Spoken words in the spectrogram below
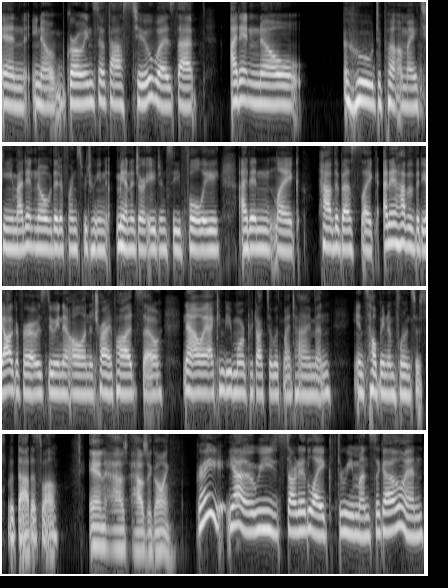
and you know growing so fast too was that I didn't know who to put on my team. I didn't know the difference between manager agency fully. I didn't like have the best like I didn't have a videographer. I was doing it all on a tripod. So now I can be more productive with my time and it's helping influencers with that as well. And how's how's it going? Great. Yeah, we started like three months ago, and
